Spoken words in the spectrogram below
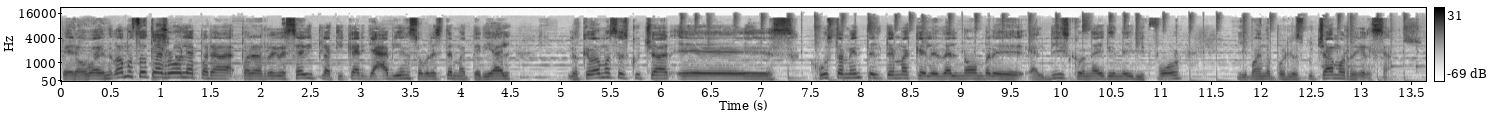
Pero bueno, vamos a otra rola para, para regresar y platicar ya bien sobre este material. Lo que vamos a escuchar es justamente el tema que le da el nombre al disco 1984. Y bueno, pues lo escuchamos, regresamos.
